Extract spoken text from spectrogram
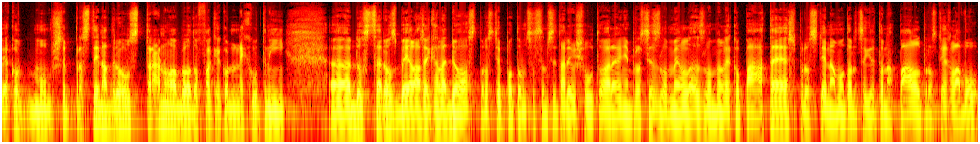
jako mu šly prsty na druhou stranu a bylo to fakt jako nechutný. Uh, dost se rozbil a řekl, hele dost, prostě po tom, co jsem si tady už v aréně prostě zlomil, zlomil jako páteř prostě na motorce, kdy to napál prostě hlavou,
